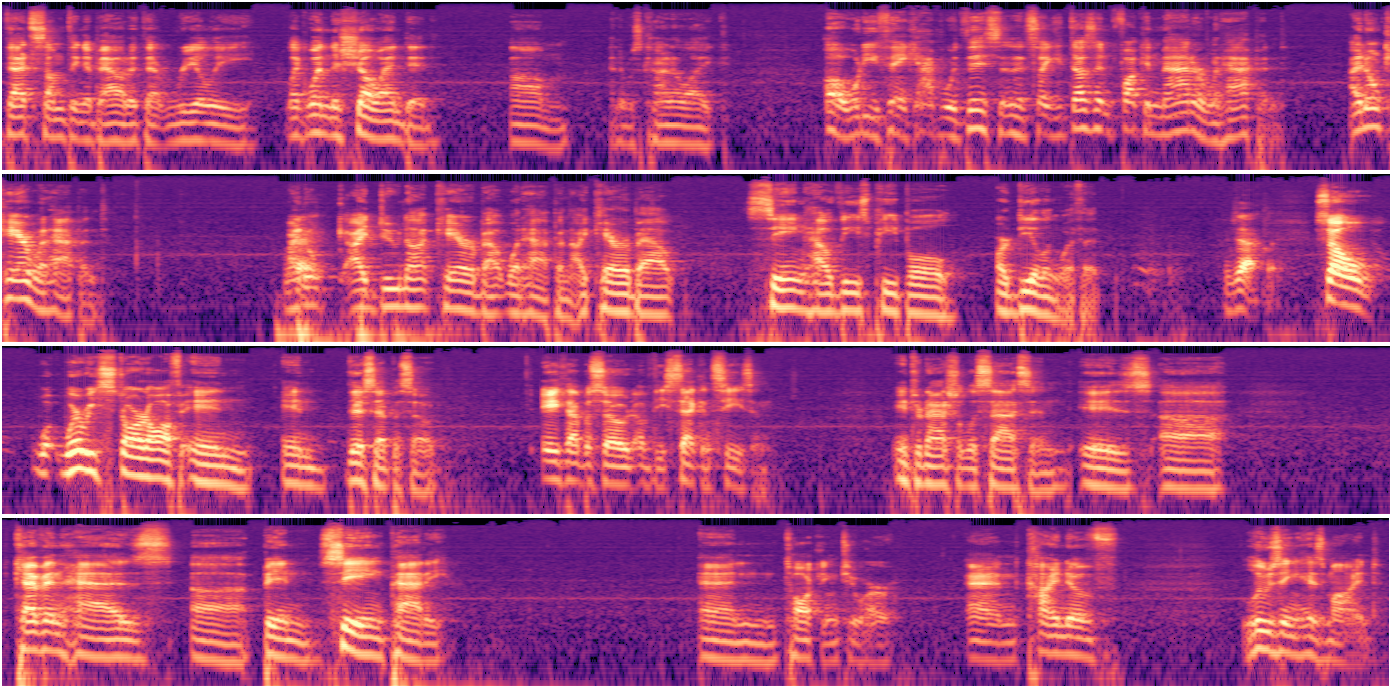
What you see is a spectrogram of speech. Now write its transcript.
that's something about it that really, like when the show ended, um, and it was kind of like, oh, what do you think happened with this? And it's like it doesn't fucking matter what happened. I don't care what happened. I don't. I do not care about what happened. I care about seeing how these people are dealing with it. Exactly. So wh- where we start off in in this episode, eighth episode of the second season, International Assassin is uh, Kevin has uh, been seeing Patti and talking to her and kind of losing his mind.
